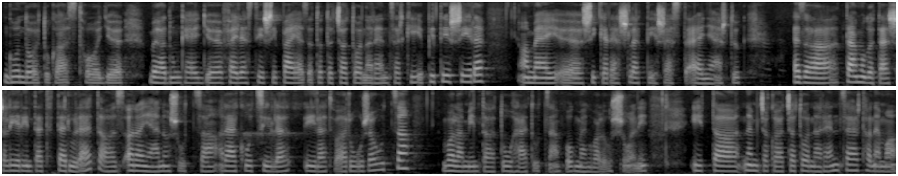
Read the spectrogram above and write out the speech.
gondoltuk azt, hogy beadunk egy fejlesztési pályázatot a csatorna rendszer kiépítésére, amely sikeres lett, és ezt elnyertük. Ez a támogatással érintett terület az Arany János utca, Rákóczi, illetve a Rózsa utca, valamint a Tóhát utcán fog megvalósulni. Itt a, nem csak a csatorna rendszert, hanem a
